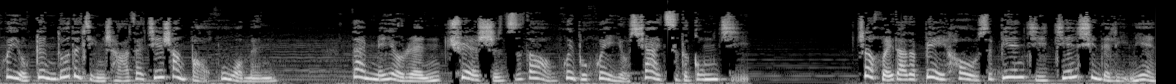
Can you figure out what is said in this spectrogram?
会有更多的警察在街上保护我们，但没有人确实知道会不会有下一次的攻击。”这回答的背后是编辑坚信的理念。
